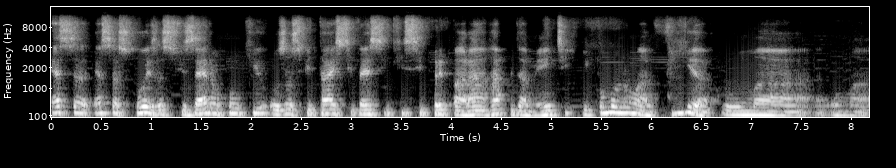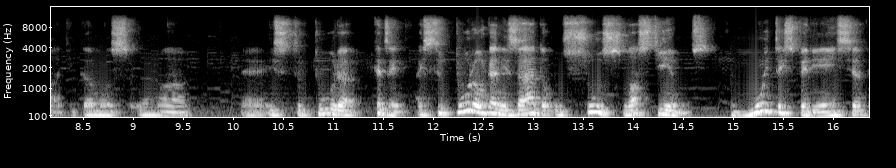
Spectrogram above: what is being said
Essa, essas coisas fizeram com que os hospitais tivessem que se preparar rapidamente, e como não havia uma, uma digamos, uma é, estrutura, quer dizer, a estrutura organizada, o SUS, nós tínhamos muita experiência,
